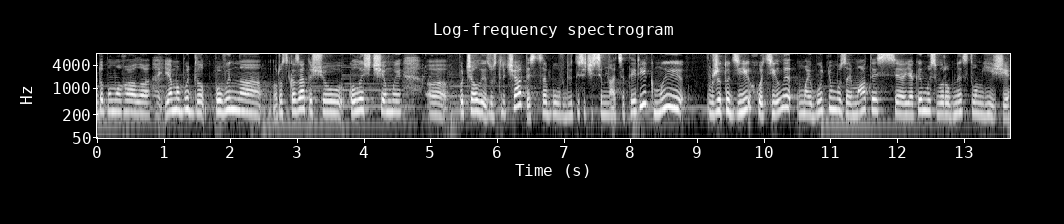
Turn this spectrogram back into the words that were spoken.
допомагала. Я, мабуть, повинна розказати, що коли ще ми е, почали зустрічатись, це був 2017 рік. Ми вже тоді хотіли в майбутньому займатися якимось виробництвом їжі.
